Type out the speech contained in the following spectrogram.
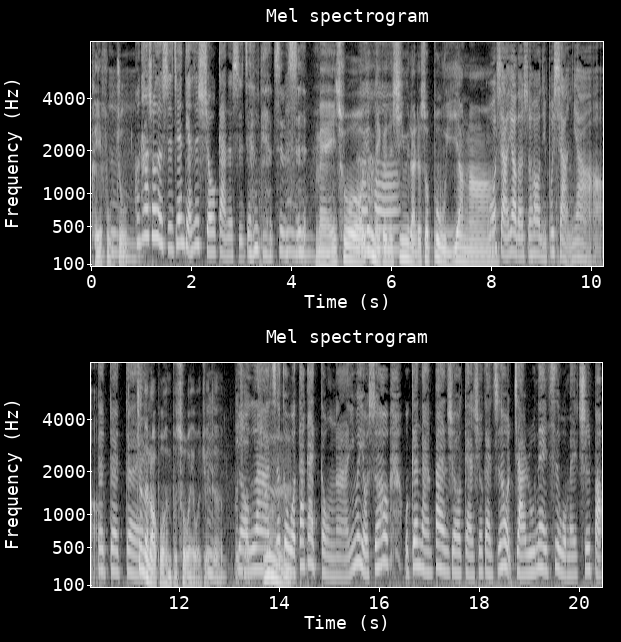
可以辅助。嗯、哦，他说的时间点是修改的时间点，是不是？嗯、没错，因为每个人的性欲来的时候不一样啊。我想要的时候你不想要。对对对，这样的老婆很不错哎，我觉得。嗯有啦，这个我大概懂啊。因为有时候我跟男伴修改修改之后，假如那一次我没吃饱，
